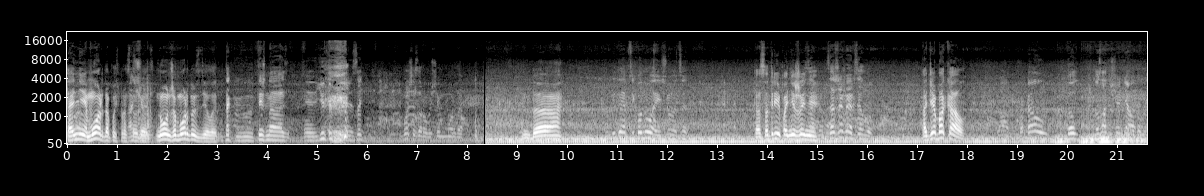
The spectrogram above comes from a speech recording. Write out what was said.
Да не, морда пусть проставляет. чё? Ну он же морду сделает. так э, ты же на э, ютубе за... больше заробишь, чем морда. Да. Людина психанула і що це Да смотри, понижение. заживе взяло. А где бокал? Бокал до, до завтрашнього дня готовий.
